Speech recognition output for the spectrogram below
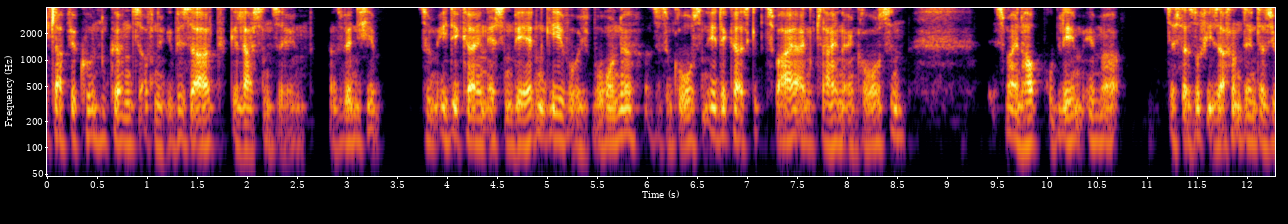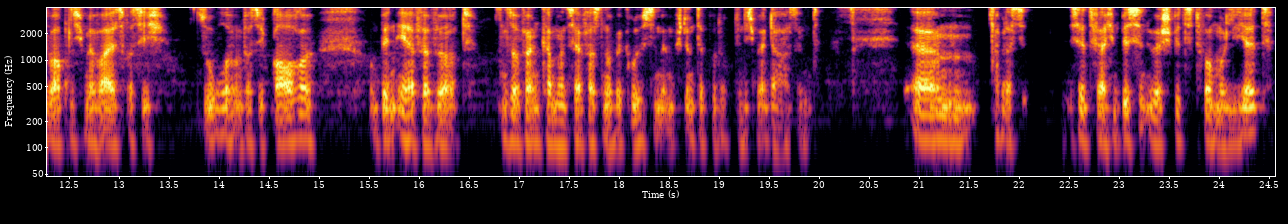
Ich glaube, wir Kunden können es auf eine gewisse Art gelassen sehen. Also wenn ich hier zum Edeka in Essen-Werden gehe, wo ich wohne, also zum großen Edeka, es gibt zwei, einen kleinen, einen großen, ist mein Hauptproblem immer, dass da so viele Sachen sind, dass ich überhaupt nicht mehr weiß, was ich suche und was ich brauche und bin eher verwirrt. Insofern kann man es ja fast nur begrüßen, wenn bestimmte Produkte nicht mehr da sind. Ähm, aber das ist jetzt vielleicht ein bisschen überspitzt formuliert.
